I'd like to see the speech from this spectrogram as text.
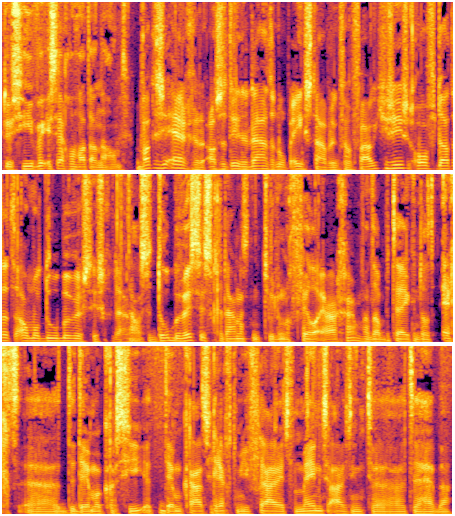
Dus hier is echt wel wat aan de hand. Wat is erger, als het inderdaad een opeenstapeling van foutjes is... of dat het allemaal doelbewust is gedaan? Nou, als het doelbewust is gedaan, is het natuurlijk nog veel erger. Want dat betekent dat echt uh, de democratie, het democratisch recht... om je vrijheid van meningsuiting te, te hebben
